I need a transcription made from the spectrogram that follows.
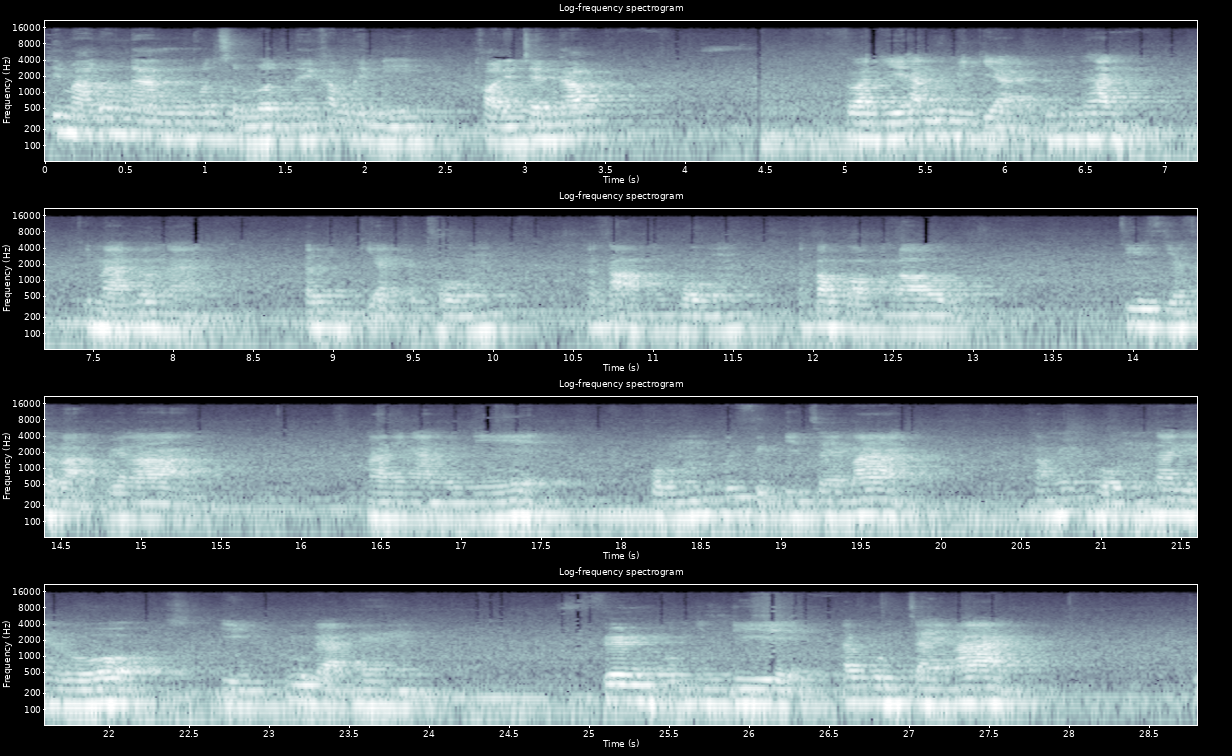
ที่มาร่วมงานมงคลสมรสในค่ำคืนนี้ ขอเรียนเชิญครับ สวัสดีท่านผู้มีเกียรติทุกท่านที่มาร่วมงานท่านเป็นเกียรติกับผมนักสาวของผมและครอบครัวของเรา ที่เสียสละเวลา มาในงานวันนี้ ผมรู้สึกดีใจมากทำให้ผมได้เรียนรู้อีกรูปแบบหนึ่งซึ่งผมยินดีและภูมิใจมาก ผ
